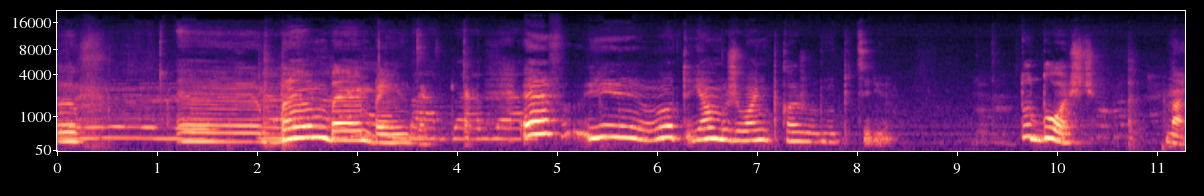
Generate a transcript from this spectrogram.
е, е, бем-бем-бем. Так, так. Е, і от я вам виживання покажу одну піцерію. Тут дощ. Най.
